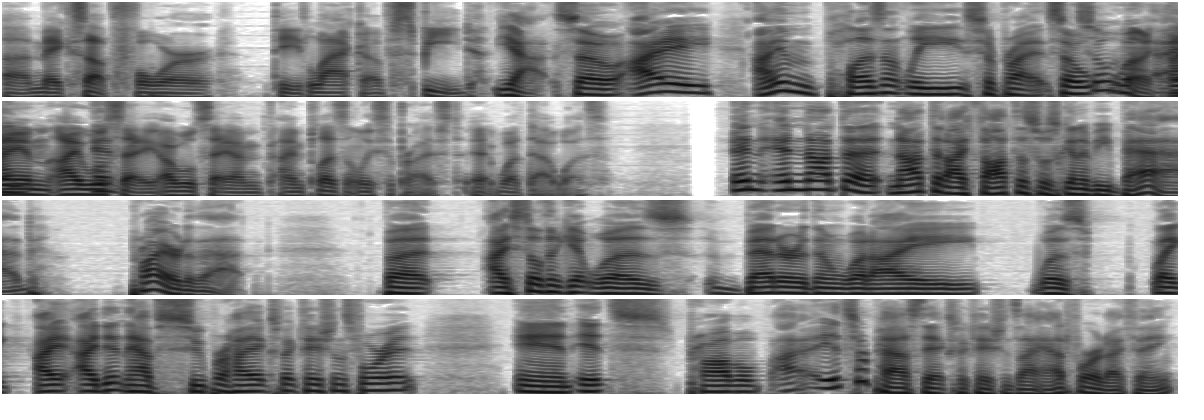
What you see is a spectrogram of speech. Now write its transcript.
uh, makes up for the lack of speed. Yeah. So I I am pleasantly surprised. So So am I. and, I am. I will and- say. I will say. I'm. I'm pleasantly surprised at what that was. and and not that not that I thought this was going to be bad prior to that, but I still think it was better than what I was like. I I didn't have super high expectations for it, and it's probably it surpassed the expectations I had for it. I think.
